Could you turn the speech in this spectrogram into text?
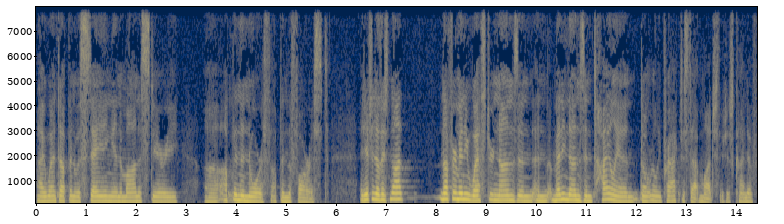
I went up and was staying in a monastery uh, up in the north, up in the forest. And you have to know there's not not very many Western nuns, and, and many nuns in Thailand don't really practice that much. They're just kind of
